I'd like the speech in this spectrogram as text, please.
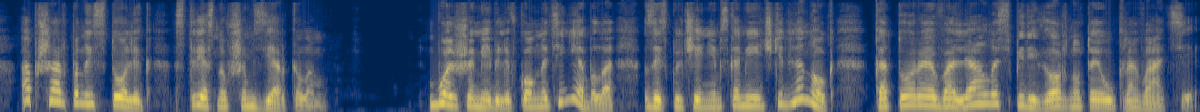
— обшарпанный столик с треснувшим зеркалом. Больше мебели в комнате не было, за исключением скамеечки для ног, которая валялась перевернутая у кровати.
